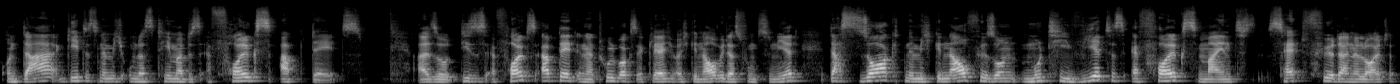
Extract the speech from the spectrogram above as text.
Und da geht es nämlich um das Thema des Erfolgsupdates. Also dieses Erfolgsupdate in der Toolbox erkläre ich euch genau, wie das funktioniert. Das sorgt nämlich genau für so ein motiviertes Erfolgsmindset für deine Leute.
